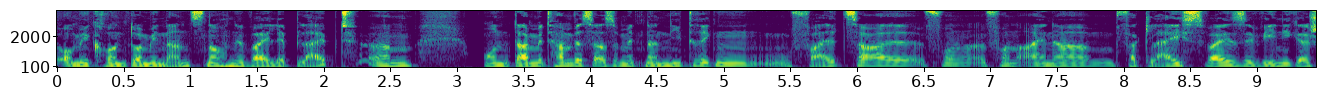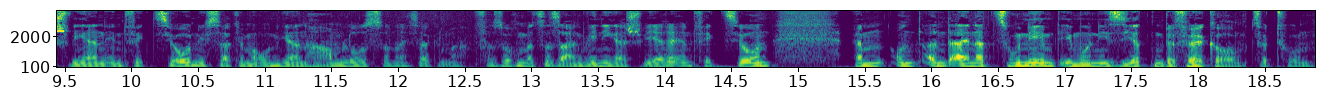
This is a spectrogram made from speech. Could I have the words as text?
Omikron-Dominanz noch eine Weile bleibt. Ähm, und damit haben wir es also mit einer niedrigen Fallzahl von, von einer vergleichsweise weniger schweren Infektion. Ich sage immer ungern harmlos, sondern ich sage immer, versuchen wir zu sagen, weniger schwere Infektion ähm, und, und einer zunehmend immunisierten Bevölkerung zu tun.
